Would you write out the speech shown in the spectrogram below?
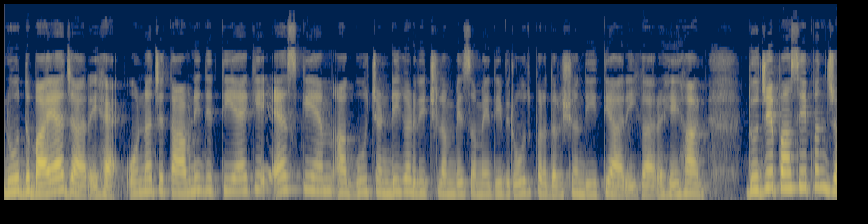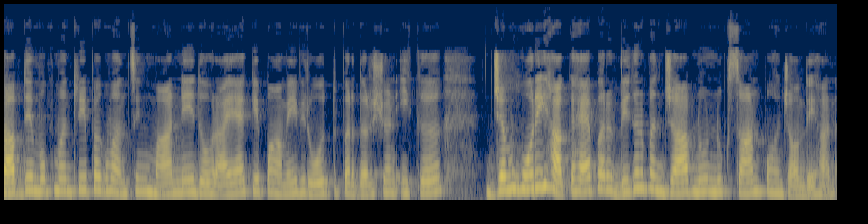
ਨੂੰ ਦਬਾਇਆ ਜਾ ਰਿਹਾ ਹੈ। ਉਹਨਾਂ ਚੇਤਾਵਨੀ ਦਿੱਤੀ ਹੈ ਕਿ ਐਸਕੇਐਮ ਆਗੂ ਚੰਡੀਗੜ੍ਹ ਵਿੱਚ ਲੰਬੇ ਸਮੇਂ ਦੀ ਵਿਰੋਧ ਪ੍ਰਦਰਸ਼ਨ ਦੀ ਤਿਆਰੀ ਕਰ ਰਹੇ ਹਨ। ਦੂਜੇ ਪਾਸੇ ਪੰਜਾਬ ਦੇ ਮੁੱਖ ਮੰਤਰੀ ਭਗਵੰਤ ਸਿੰਘ ਮਾਨ ਨੇ ਦੁਹਰਾਇਆ ਕਿ ਭਾਵੇਂ ਵਿਰੋਧ ਪ੍ਰਦਰਸ਼ਨ ਇੱਕ ਜਮਹੂਰੀ ਹੱਕ ਹੈ, ਪਰ ਵਿਗਨ ਪੰਜਾਬ ਨੂੰ ਨੁਕਸਾਨ ਪਹੁੰਚਾਉਂਦੇ ਹਨ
